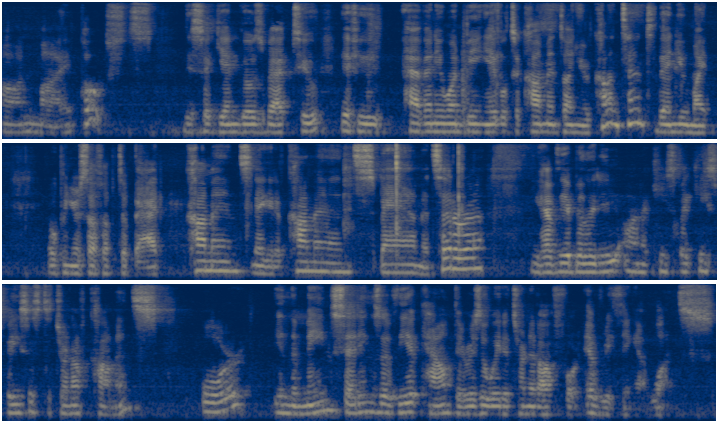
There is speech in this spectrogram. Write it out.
on my posts. This again goes back to if you have anyone being able to comment on your content, then you might open yourself up to bad comments, negative comments, spam, etc. You have the ability on a case-by-case basis to turn off comments, or in the main settings of the account, there is a way to turn it off for everything at once.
